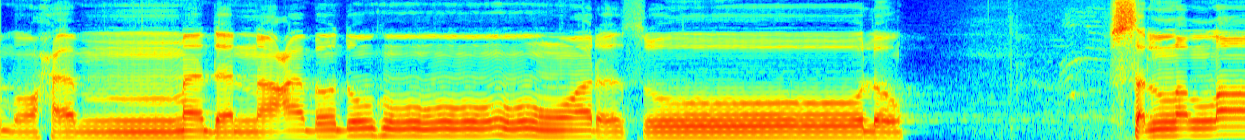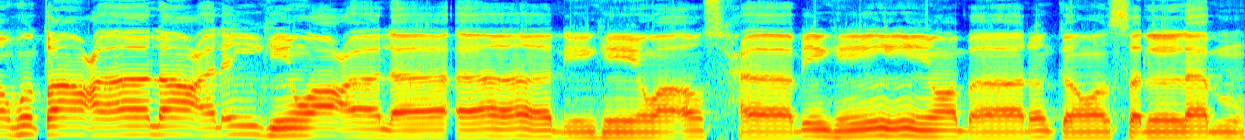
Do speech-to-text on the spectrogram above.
محمدا عبده ورسوله. صلى الله تعالى عليه وعلى آله وأصحابه وبارك وسلم.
